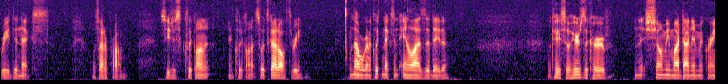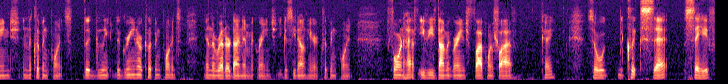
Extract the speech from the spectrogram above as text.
read the next without a problem. So you just click on it and click on it. So it's got all three. Now we're going to click next and analyze the data. Okay, so here's the curve, and it's showing me my dynamic range and the clipping points. The, the green are clipping points, and the red are dynamic range. You can see down here, clipping point four and a half EVs dynamic range 5.5 okay? So we, we click set save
